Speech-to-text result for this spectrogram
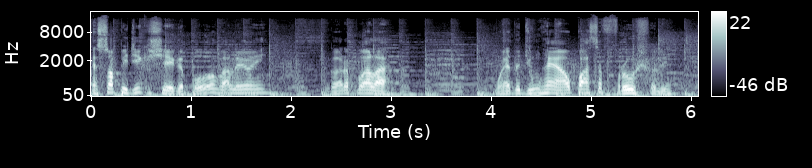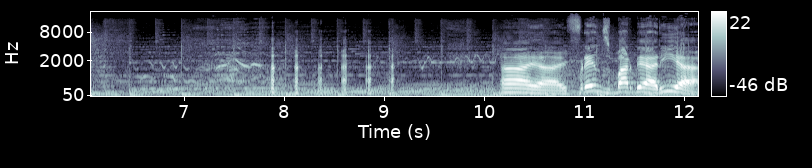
É só pedir que chega. Pô, valeu, hein? Agora, pô, lá. Moeda de um real passa frouxo ali. ai, ai. Friends Barbearia,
